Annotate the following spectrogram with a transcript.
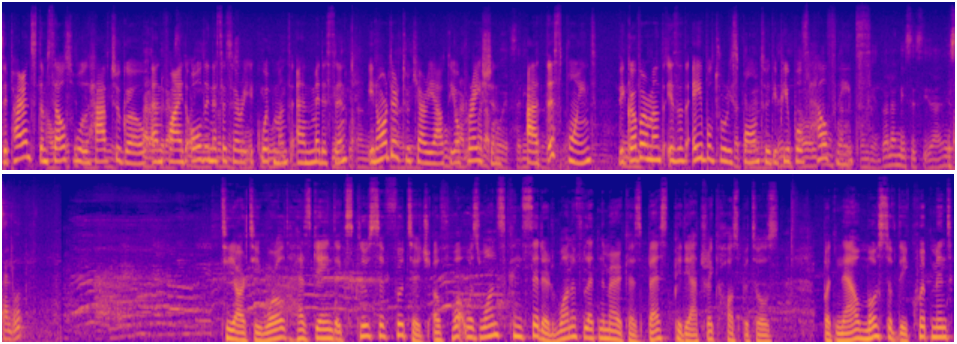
the parents themselves will have to go and find all the necessary equipment and medicine in order to carry out the operation. At this point, the government isn't able to respond to the people's health needs. TRT World has gained exclusive footage of what was once considered one of Latin America's best pediatric hospitals. But now most of the equipment,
